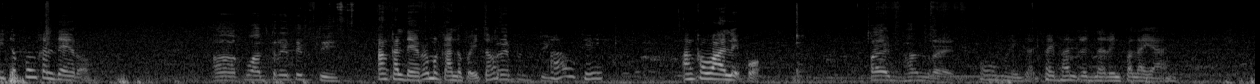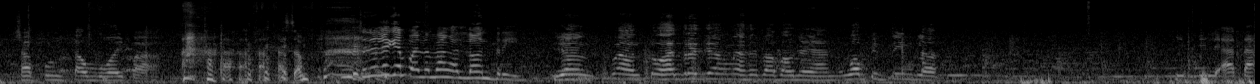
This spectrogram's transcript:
Ito pong kaldero. Ah, kuwan 350. Ang kaldero, magkano po ito? 350. Ah, okay. Ang kawali po. 500. Oh my God, 500 na rin pala yan. 10 taong buhay pa. Asam. So, lalagyan pa ng mga laundry. Yan, kuwan, 200 yung nasa ibabaw na yan. 150 yung black. Bibili ata.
